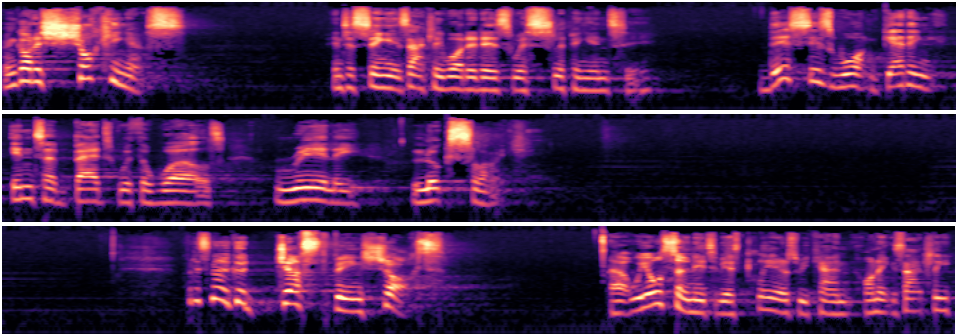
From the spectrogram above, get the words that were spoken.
And God is shocking us into seeing exactly what it is we're slipping into. This is what getting into bed with the world really looks like. But it's no good just being shocked. Uh, we also need to be as clear as we can on exactly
